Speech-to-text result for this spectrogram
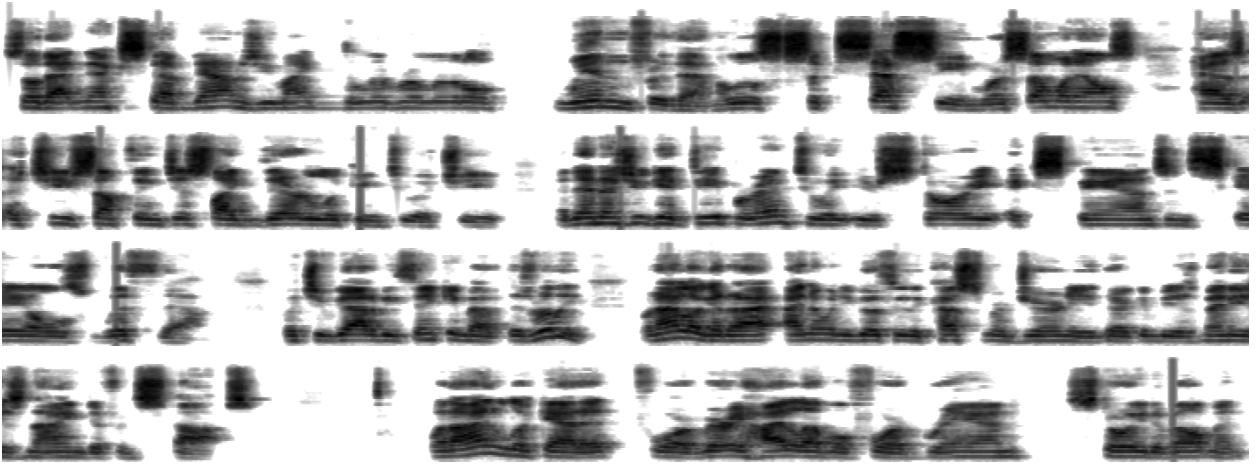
So that next step down is you might deliver a little win for them, a little success scene where someone else has achieved something just like they're looking to achieve. And then as you get deeper into it, your story expands and scales with them. But you've got to be thinking about it. There's really, when I look at it, I, I know when you go through the customer journey, there can be as many as nine different stops. When I look at it for a very high level for brand story development,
